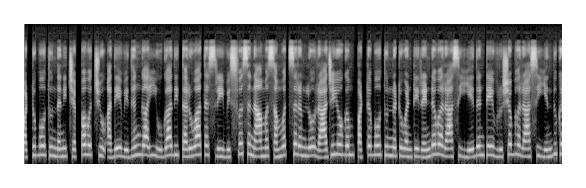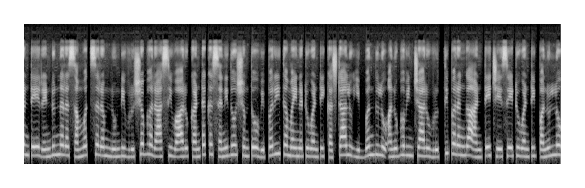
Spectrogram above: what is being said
పట్టుబోతుందని చెప్పవచ్చు. అదే విధంగా ఈ ఉగాది తరువాత శ్రీ విశ్వసనామ సంవత్సరంలో రాజయోగం పట్టబోతున్నటువంటి రెండవ రాశి ఏదంటే వృషభ రాశి. ఎందుకంటే రెండున్నర సంవత్సరం నుండి వృషభ రాశి వారు కంటక శనిదోషంతో విపరీతమైనటువంటి కష్టాలు ఇబ్బందులు అనుభవించారు. వృత్తిపరంగా అంటే చేసేటువంటి పనుల్లో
